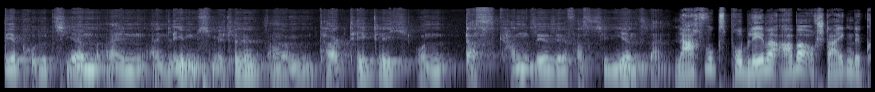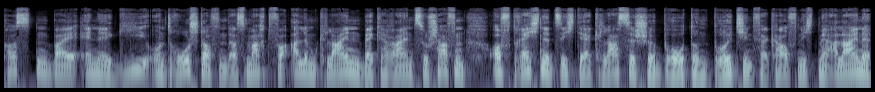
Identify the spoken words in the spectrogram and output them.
wir produzieren ein, ein Lebensmittel ähm, tagtäglich und das kann sehr, sehr faszinierend sein. Nachwuchsprobleme, aber auch steigende Kosten bei Energie und Rohstoffen, das macht vor allem kleinen Bäckereien zu schaffen. Oft rechnet sich der klassische Brot- und Brötchenverkauf nicht mehr alleine.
